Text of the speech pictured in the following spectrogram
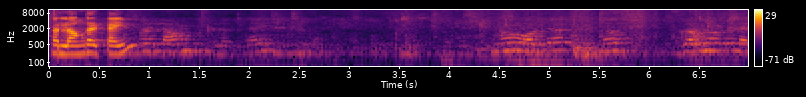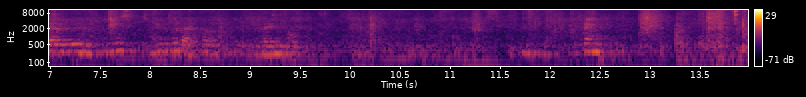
for longer time. for long time, no water, no groundwater level will decrease due to lack of rainfall. Thank you.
